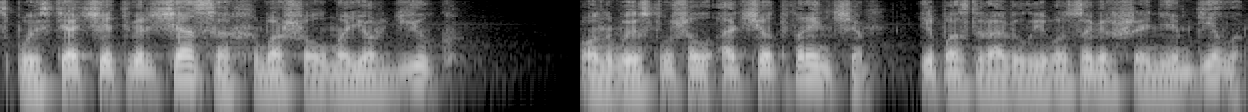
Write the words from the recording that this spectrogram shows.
Спустя четверть часа вошел майор Дьюк. Он выслушал отчет Френча и поздравил его с завершением дела.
